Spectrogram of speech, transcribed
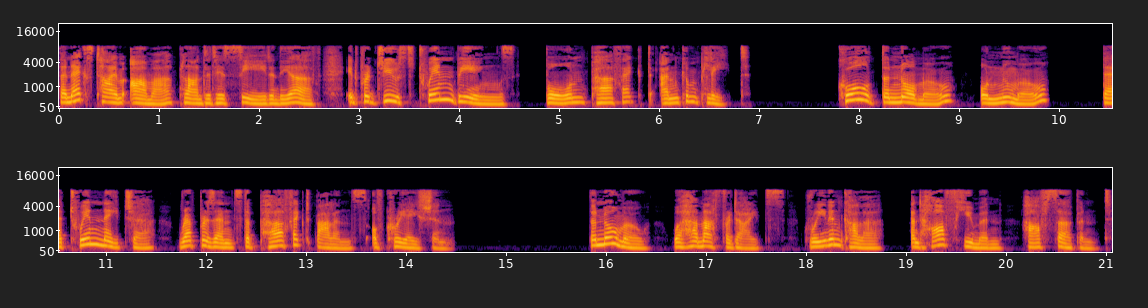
The next time Ama planted his seed in the earth, it produced twin beings, born perfect and complete. Called the Nomo, or Numo, their twin nature represents the perfect balance of creation. The Nomo were hermaphrodites, green in color and half-human, half-serpent.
